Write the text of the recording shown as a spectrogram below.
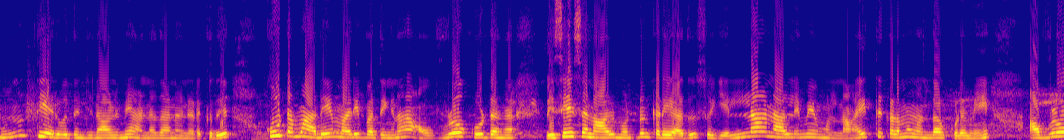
முந்நூற்றி அறுபத்தஞ்சு நாளுமே அன்னதானம் நடக்குது. கூட்டமும் அதே மாதிரி பார்த்தீங்கன்னா அவ்வளோ கூட்டங்க. விசேஷ நாள் மட்டும் கிடையாது. ஸோ எல்லா நாள்லையுமே உங்களுக்கு ஞாயிற்றுக்கிழமை வந்தால் கூடமே அவ்வளோ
